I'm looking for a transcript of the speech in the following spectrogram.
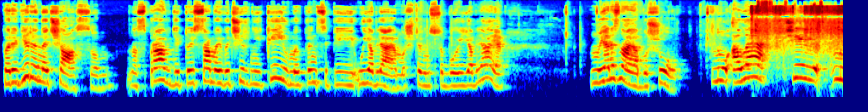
Перевірене часом. Насправді, той самий вечірній Київ, ми, в принципі, уявляємо, що він собою являє. Ну, я не знаю, або що. Ну, але чи, ну,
